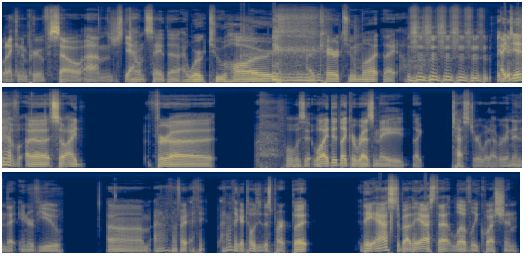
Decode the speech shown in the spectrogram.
what I can improve. So um, Just yeah. don't say the I work too hard, I care too much. Like oh. I did have uh so I for uh what was it? Well, I did like a resume like test or whatever, and in that interview, um, I don't know if I, I think I don't think I told you this part, but they asked about they asked that lovely question,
